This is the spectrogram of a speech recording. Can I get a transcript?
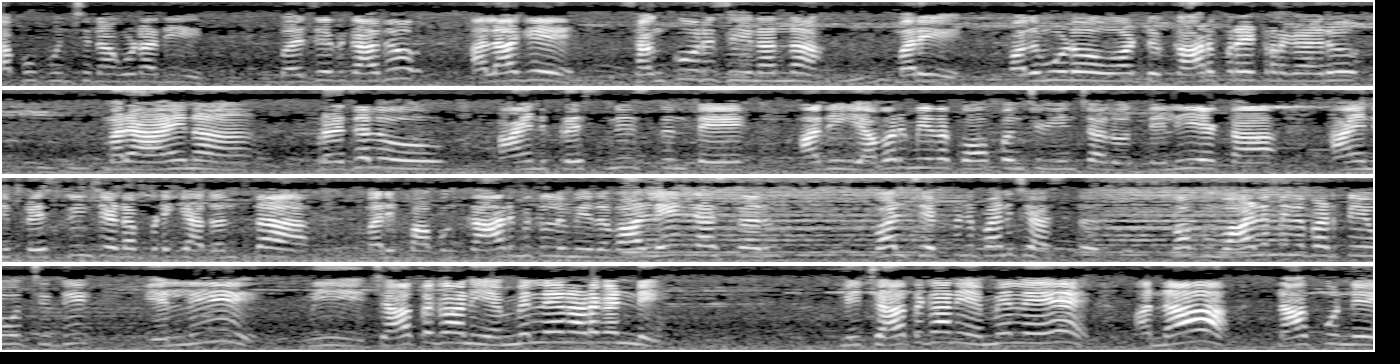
కప్పు పుంచినా కూడా అది బడ్జెట్ కాదు. అలాగే సంకూరి సీనన్న మరి పదమూడవ వార్డు కార్పొరేటర్ గారు మరి ఆయన ప్రజలు ఆయన ప్రశ్నిస్తుంటే అది ఎవరి మీద కోపం చూపించాలో తెలియక ఆయన ప్రశ్నించేటప్పటికి అదంతా మరి పాపం కార్మికుల మీద వాళ్ళు ఏం చేస్తారు? వాళ్ళు చెప్పిన పని చేస్తారు. పాపం వాళ్ళ మీద పడితే ఏమొచ్చింది? వెళ్ళి మీ చేతగాని ఎమ్మెల్యేని అడగండి. మీ చేతగాని ఎమ్మెల్యే అన్నా నాకు కొన్ని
